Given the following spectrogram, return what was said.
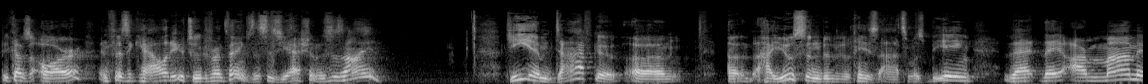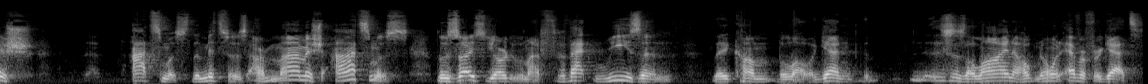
because R and physicality are two different things. This is Yesh and this is Ayin. Giyim Davka. Um, uh, Hayusin Atzmos, being that they are mamish atzmus, the mitzvahs are mamish atzmus, l'zois yord. For that reason, they come below. Again, the, this is a line I hope no one ever forgets.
